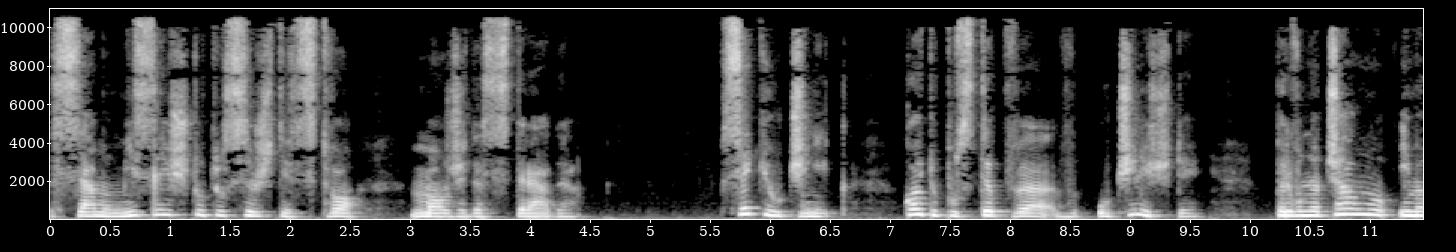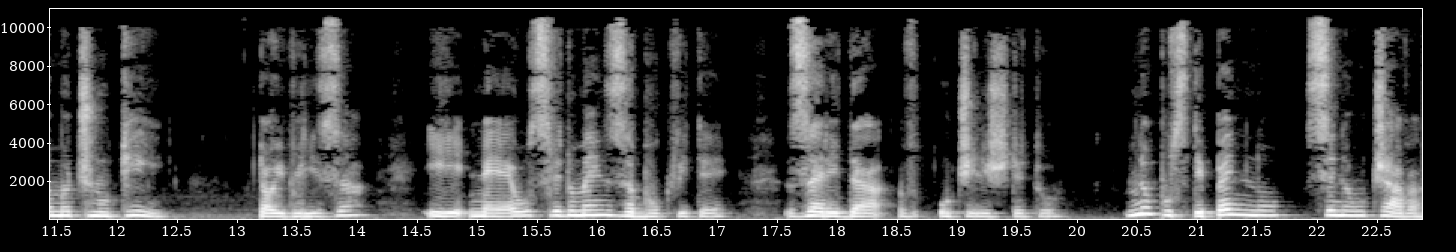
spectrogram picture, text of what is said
Само мислещото същество може да страда. Всеки ученик, който постъпва в училище, първоначално има мъчноти. Той влиза и не е осведомен за буквите, за реда в училището, но постепенно се научава.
